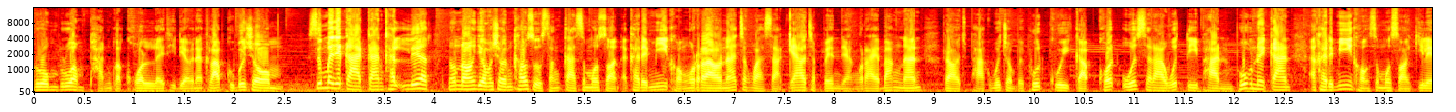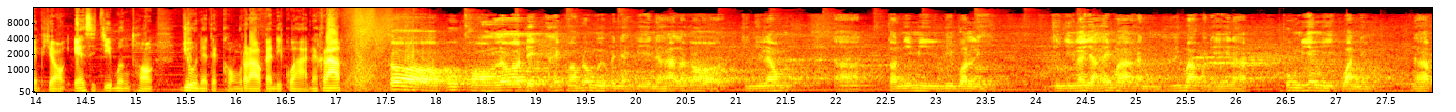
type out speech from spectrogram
ร่วมร่วมพันกว่าคนเลยทีเดียวนะครับคุณผู้ชม ซึ่งบรรยากาศการคัดเลือกน้องๆ เยาวชนเข้าสู่สังกัดสโมสร academy ของเรานะ จังหวัดสระแก้วจะเป็นอย่างไรบ้างนั้น เราจะพาคุณผู้ชมไปพูดคุยกับโค้ชอุสราวุฒิพันธ์ผู้อำนวยการ academy ของสโมสรกิเลนพยอง SCG เมืองทองอยู่ในแต่ของเรากันดีกว่านะครับ ก็ผู้ปกครองแล้วก็เด็กให้ความร่วมมือเป็นอย่างดีนะฮะแล้วก็จริงๆแล้วตอนนี้มีมีบอลลีก จริงๆแล้วอยากให้มากันให้มากกว่านี้นะครับพรุ่งนี้ยังมีอีกวันหนึ่งนะครับ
